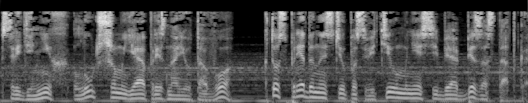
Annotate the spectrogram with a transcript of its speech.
Среди них лучшим я признаю того, кто с преданностью посвятил мне себя без остатка.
